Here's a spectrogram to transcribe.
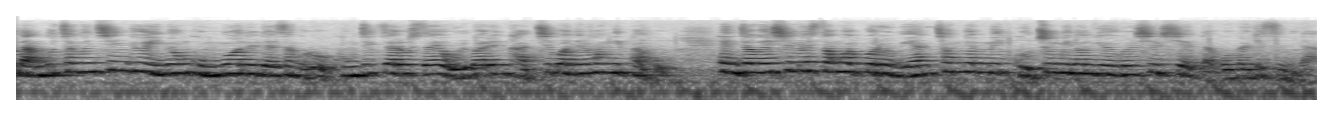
남구청은 신규 임용 공무원을 대상으로 공직자로서의 올바른 가치관을 확립하고 행정의 신뢰성 확보를 위한 청년 및 고충 민원 교육을 실시했다고 밝혔습니다.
